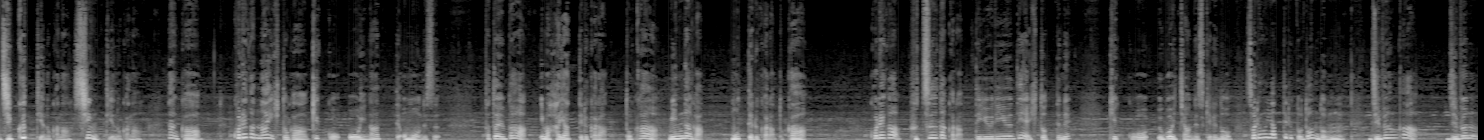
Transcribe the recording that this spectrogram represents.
軸っていうのかな。芯っていうのかな。なんかこれがない人が結構多いなって思うんです。例えば今流行ってるからとかみんなが持ってるからとかこれが普通だからっていう理由で人ってね結構動いちゃうんですけれどそれをやってるとどんどん自分が自分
